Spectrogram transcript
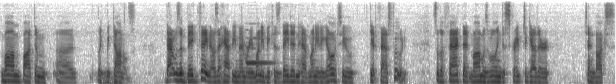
mom bought them uh, like McDonald's. That was a big thing. That was a happy memory of money because they didn't have money to go to get fast food. So the fact that mom was willing to scrape together ten bucks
